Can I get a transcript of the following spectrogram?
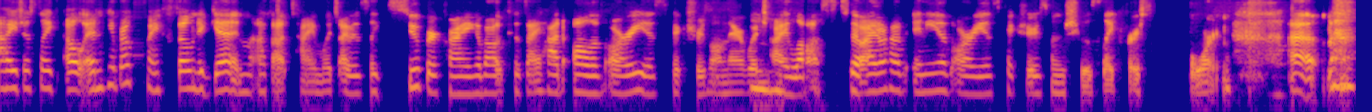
I just like, oh, and he broke my phone again at that time, which I was like super crying about because I had all of Aria's pictures on there, which mm-hmm. I lost. So I don't have any of Aria's pictures when she was like first born. Um,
